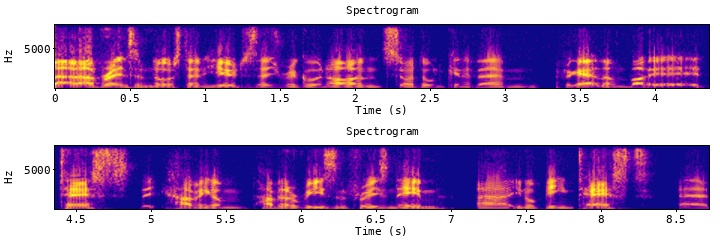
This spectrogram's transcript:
I've written some notes down here just as you were going on, so I don't kind of um, forget them. But it, it tests like, having him having a reason for his name, uh, you know, being test uh,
